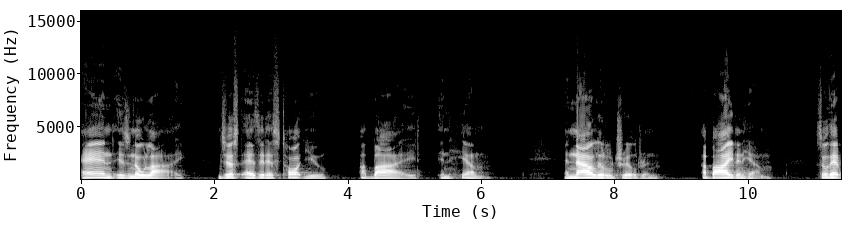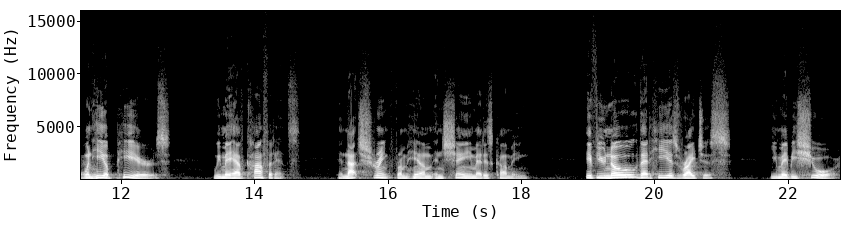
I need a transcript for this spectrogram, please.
and is no lie, just as it has taught you, abide in him. And now, little children, abide in him, so that when he appears, we may have confidence and not shrink from him in shame at his coming. If you know that he is righteous, you may be sure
